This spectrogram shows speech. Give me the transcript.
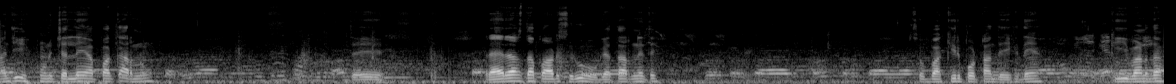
ਹਾਂਜੀ, ਹੁਣ ਚੱਲੇ ਆਪਾਂ ਘਰ ਨੂੰ। ਤੇ ਰਹਿ ਰਸ ਦਾ ਪਾਠ ਸ਼ੁਰੂ ਹੋ ਗਿਆ ਧਰਨੇ ਤੇ। ਸੋ ਬਾਕੀ ਰਿਪੋਰਟਾਂ ਦੇਖਦੇ ਆਂ ਕੀ ਬਣਦਾ।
